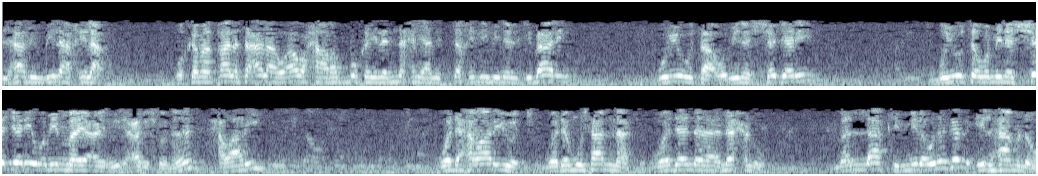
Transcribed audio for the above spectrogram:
إلهام بلا خلاف وكما قال تعالى وأوحى ربك إلى النحل أن اتخذي من الجبال بيوتا ومن الشجر بيوتا ومن الشجر ومما يعرشون حواري ወደ ሐዋሪዎች ወደ ሙሳ እናት ወደ ነሕሉ መላክ የሚለው ነገር ኢልሃም ነው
